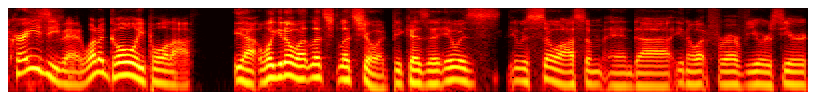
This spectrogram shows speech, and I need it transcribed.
crazy, man. What a goal he pulled off. Yeah, well, you know what? Let's let's show it because it was it was so awesome, and uh, you know what? For our viewers here,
